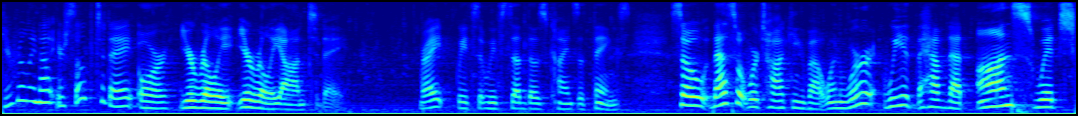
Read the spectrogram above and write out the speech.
you're really not yourself today or you're really you're really on today right we've we've said those kinds of things so that's what we're talking about when we're we have that on switch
